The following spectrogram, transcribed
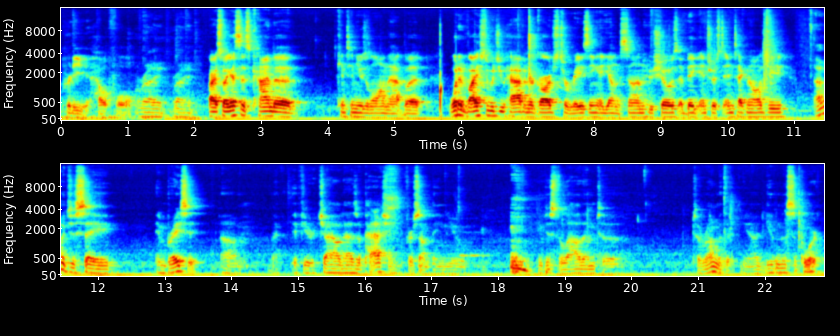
pretty helpful. Right, right. All right, so I guess this kind of continues along that, but what advice would you have in regards to raising a young son who shows a big interest in technology? I would just say embrace it. Um, if your child has a passion for something, you you just allow them to to run with it. You know, give them the support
